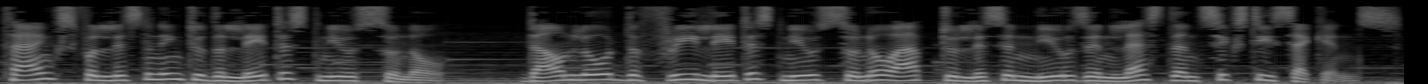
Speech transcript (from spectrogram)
Thanks for listening to the latest news Suno. Download the free latest news Suno app to listen news in less than 60 seconds.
